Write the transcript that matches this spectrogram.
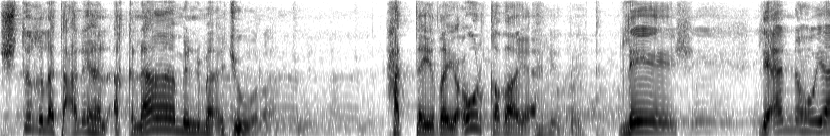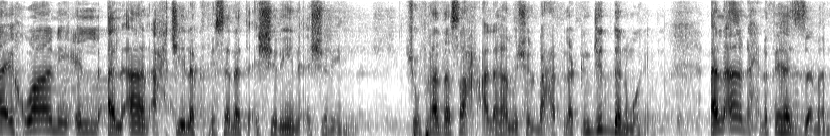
اشتغلت عليها الأقلام المأجورة حتى يضيعون قضايا أهل البيت. ليش؟ لأنه يا إخواني الآن أحكي لك في سنة عشرين عشرين. شوف هذا صح على هامش البحث لكن جدا مهم. الآن إحنا في هالزمن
